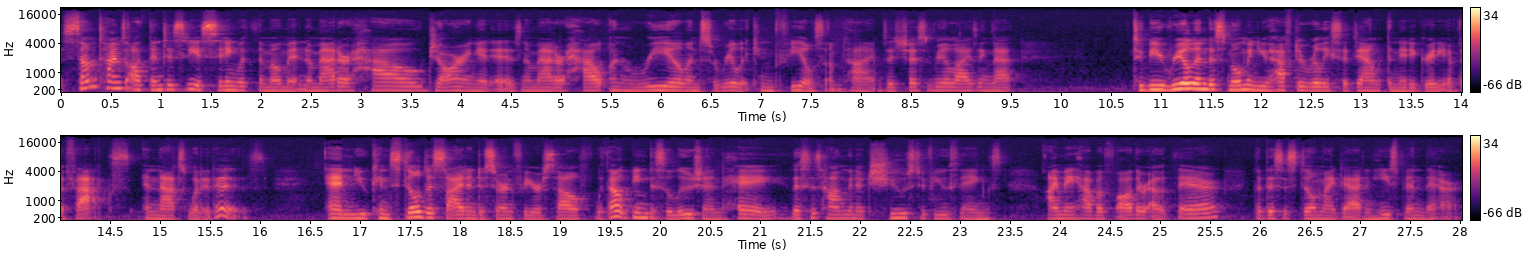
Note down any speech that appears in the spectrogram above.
Sometimes authenticity is sitting with the moment, no matter how jarring it is, no matter how unreal and surreal it can feel sometimes. It's just realizing that to be real in this moment, you have to really sit down with the nitty gritty of the facts, and that's what it is. And you can still decide and discern for yourself without being disillusioned hey, this is how I'm going to choose to view things. I may have a father out there, but this is still my dad, and he's been there.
